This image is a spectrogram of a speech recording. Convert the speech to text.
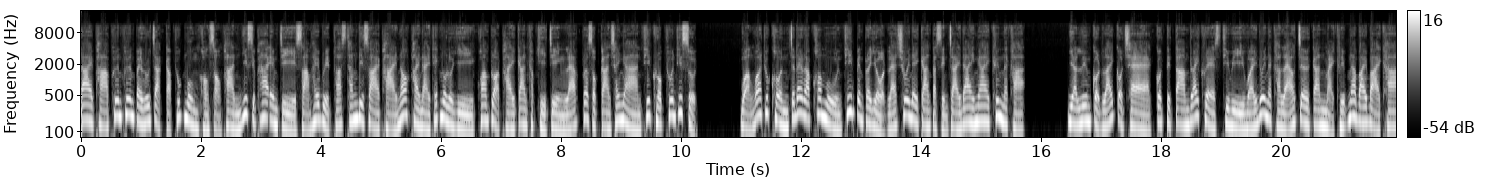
ได้พาเพื่อนๆ ไปรู้จักกับทุกมุมของ 2025 MG 3 Hybrid Plus ทั้งดีไซน์ภายนอกภายในเทคโนโลยี ความปลอดภัยการขับขี่จริง และประสบการณ์ใช้งานที่ครบถ้วนที่สุด หวังว่าทุกคนจะได้รับข้อมูลที่เป็นประโยชน์และช่วยในการตัดสินใจได้ง่ายขึ้นนะคะ อย่าลืมกดไลค์กดแชร์ กดติดตาม d r i c r a c e TV ไว้ด้วยนะคะแล้วเจอกันใหม่คลิปหน้าบายบายค่ะ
